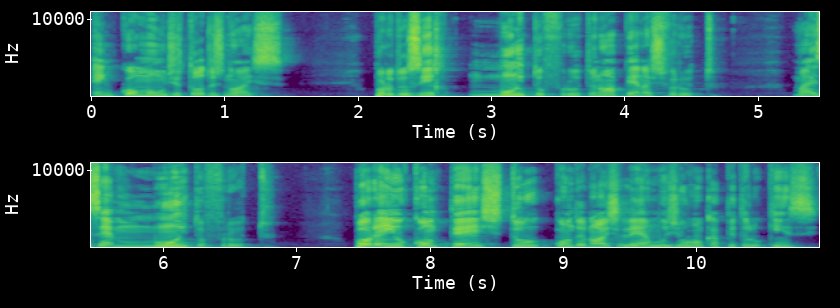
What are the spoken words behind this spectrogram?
em comum de todos nós. Produzir muito fruto, não apenas fruto, mas é muito fruto. Porém, o contexto, quando nós lemos João capítulo 15,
